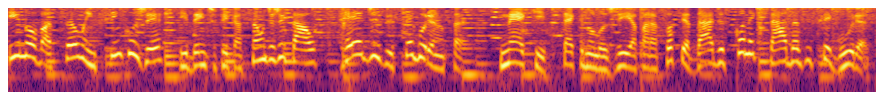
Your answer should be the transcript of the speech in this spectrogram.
Inovação em 5G, identificação digital, redes e segurança. NEC. Tecnologia para sociedades conectadas e seguras.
